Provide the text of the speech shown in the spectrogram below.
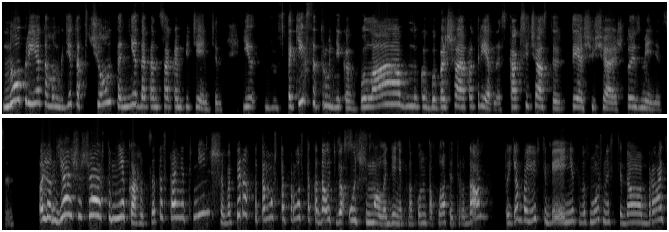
но при этом он где-то в чем-то не до конца компетентен. И в таких сотрудниках была, ну, как бы большая потребность. Как сейчас ты, ты ощущаешь, что изменится? Ален, я ощущаю, что мне кажется, это станет меньше. Во-первых, потому что просто, когда у тебя очень мало денег на фонд оплаты труда, то я боюсь, тебе нет возможности да, брать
